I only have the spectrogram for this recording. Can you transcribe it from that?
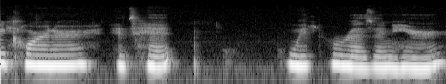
every corner is hit with resin here.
